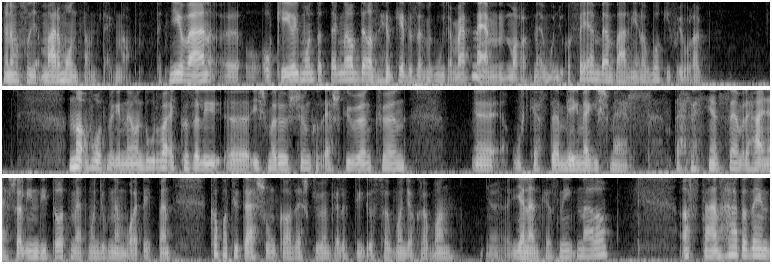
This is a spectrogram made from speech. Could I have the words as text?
hanem azt mondja, már mondtam tegnap. Tehát nyilván oké, okay, hogy mondtad tegnap, de azért kérdezem meg újra, mert nem maradt meg mondjuk a fejemben, bármilyen okból kifolyólag. Na, volt még egy nagyon durva, egy közeli uh, ismerősünk az esküvőnkön uh, úgy kezdtem, még megismersz. Tehát egy ilyen szemrehányással indított, mert mondjuk nem volt éppen kapacitásunk az esküvőnk előtti időszakban gyakrabban uh, jelentkezni nála. Aztán hát az én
